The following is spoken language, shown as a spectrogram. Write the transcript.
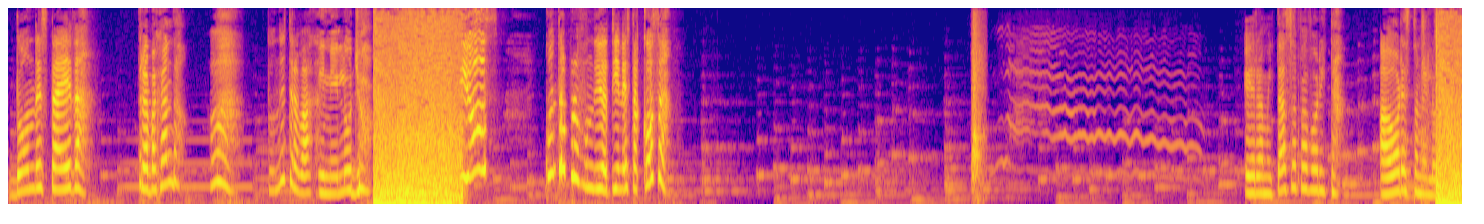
¿dónde está Eda? Trabajando. Ah, ¿Dónde trabaja? En el hoyo. ¡Dios! ¿Cuánta profundidad tiene esta cosa? Era mi taza favorita. Ahora está en el hoyo.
